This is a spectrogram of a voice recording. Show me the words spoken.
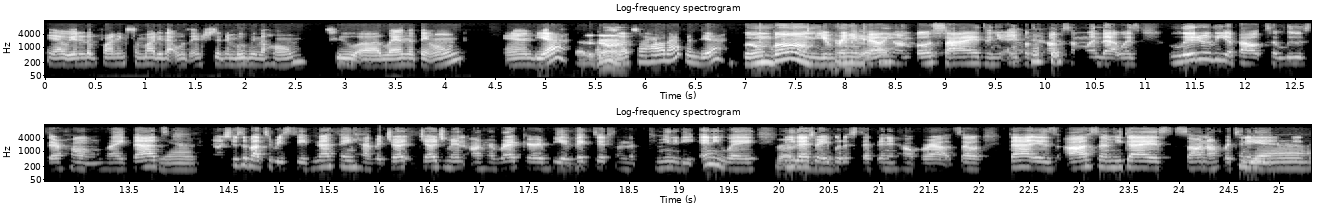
yeah, we ended up finding somebody that was interested in moving the home to uh, land that they owned, and yeah, that's, that's, how it happened. Yeah. Boom, boom. You're bringing yeah. value on both sides, and you're able to help someone that was literally about to lose their home. Like that's, yeah. you know, she was about to receive nothing, have a ju- judgment on her record, be evicted from the community anyway. Right. you guys were able to step in and help her out. So that is awesome. You guys saw an opportunity. Yeah.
